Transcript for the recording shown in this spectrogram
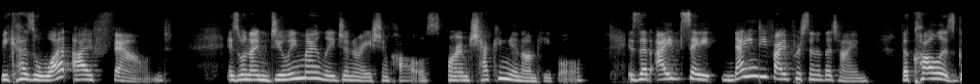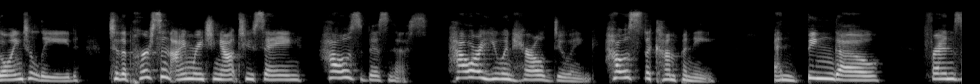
Because what I've found is when I'm doing my lead generation calls or I'm checking in on people, is that I'd say 95% of the time, the call is going to lead to the person I'm reaching out to saying, How's business? How are you and Harold doing? How's the company? And bingo, friends,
